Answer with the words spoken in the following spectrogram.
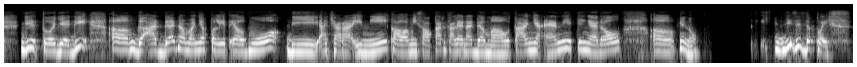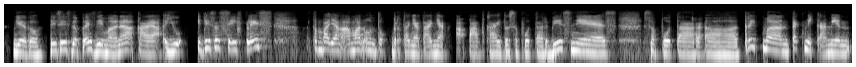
gitu. Jadi eh, nggak uh, ada namanya pelit ilmu di acara ini. Kalau misalkan kalian ada mau tanya anything at all, uh, you know, this is the place gitu. This is the place di mana kayak you it is a safe place, tempat yang aman untuk bertanya-tanya apakah itu seputar bisnis, seputar uh, treatment, teknik, I mean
